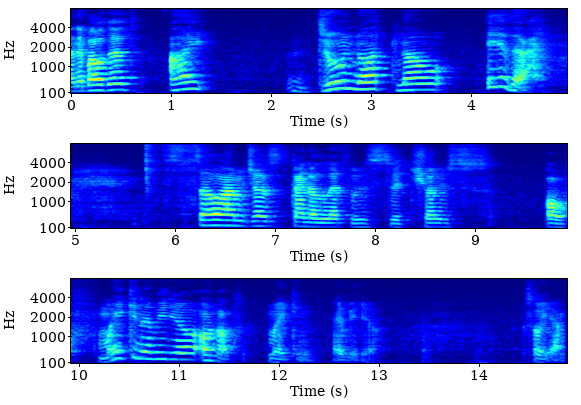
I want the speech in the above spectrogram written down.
and about that I do not know either. So I'm just kinda left with the choice of making a video or not making a video. So yeah.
